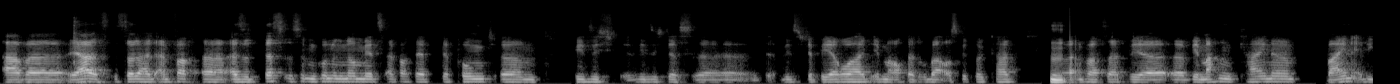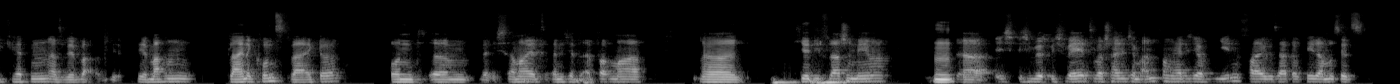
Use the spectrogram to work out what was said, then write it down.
aber ja, es, es, soll halt einfach, äh, also das ist im Grunde genommen jetzt einfach der, der Punkt, ähm, wie sich, wie sich das, äh, wie sich der Bero halt eben auch darüber ausgedrückt hat. Hm. einfach sagt, wir, äh, wir machen keine Weinetiketten, also wir, wir machen kleine Kunstwerke, und ähm, wenn ich sag mal jetzt, wenn ich jetzt einfach mal äh, hier die Flasche nehme, hm. da, ich, ich, ich wäre jetzt wahrscheinlich am Anfang, hätte ich auf jeden Fall gesagt, okay, da muss jetzt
